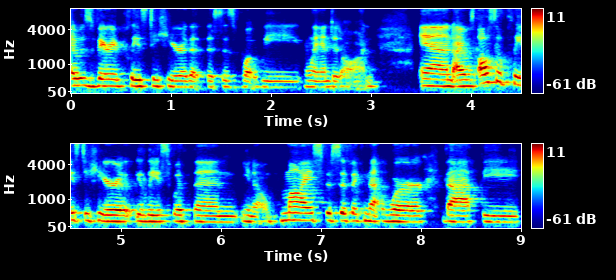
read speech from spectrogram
I was very pleased to hear that this is what we landed on. And I was also pleased to hear, at least within you know my specific network, that the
